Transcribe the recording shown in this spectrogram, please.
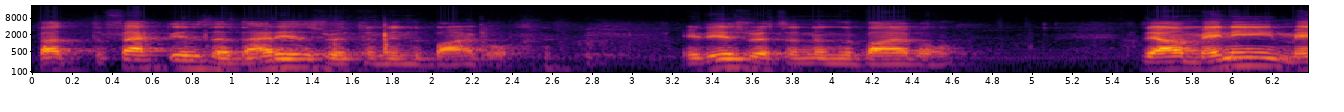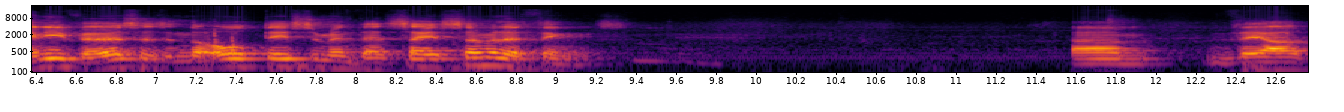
But the fact is that that is written in the Bible. It is written in the Bible. There are many, many verses in the Old Testament that say similar things. Um, there are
